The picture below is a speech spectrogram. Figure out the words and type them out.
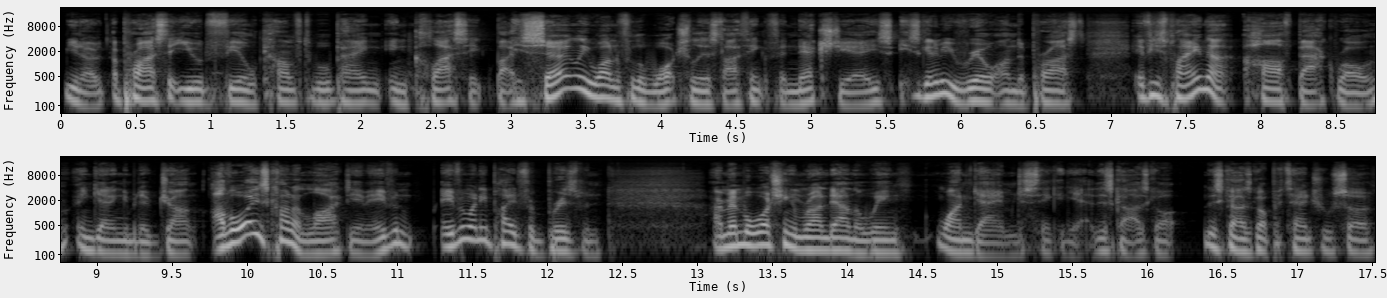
you know, a price that you would feel comfortable paying in classic, but he's certainly one for the watch list. I think for next year, he's, he's going to be real underpriced. If he's playing that half back role and getting a bit of junk, I've always kind of liked him, even even when he played for Brisbane. I remember watching him run down the wing one game, just thinking, yeah, this guy's got this guy's got potential. So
